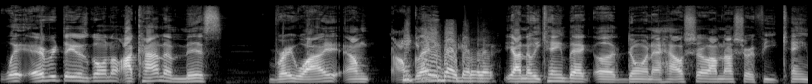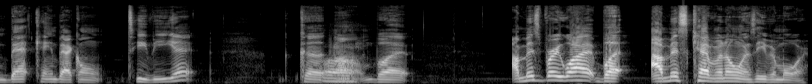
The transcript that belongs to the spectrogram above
wait, everything that's going on, I kind of miss Bray Wyatt. I'm I'm He glad. came he- back by the way. Yeah, I know he came back uh during that house show. I'm not sure if he came back came back on TV yet. Cause, Uh. um, but I miss Bray Wyatt, but I miss Kevin Owens even more.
